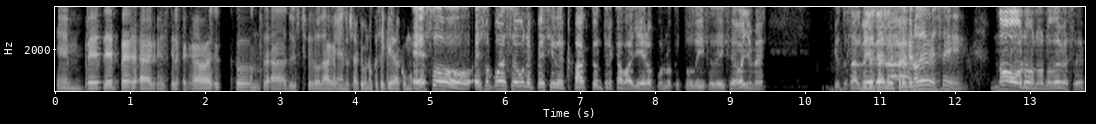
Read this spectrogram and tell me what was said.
en vez de esperar que se le acabe el contrato y se lo da bien. O sea, que uno que se queda como... Eso, eso puede ser una especie de pacto entre caballeros, por lo que tú dices. Dice, óyeme, yo te salvé. Pero que no debe ser. No, no, no, no debe ser.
